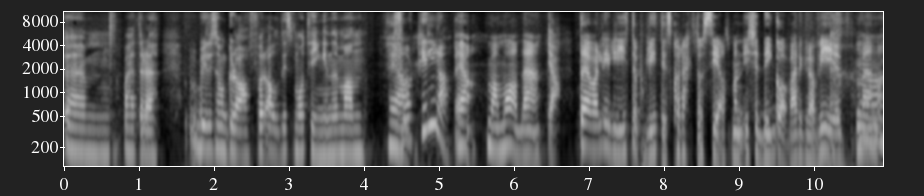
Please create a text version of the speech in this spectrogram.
Hva heter det Bli liksom glad for alle de små tingene man Ja. får til, da. Ja, man må det. Ja. Det er veldig lite politisk korrekt å si at man ikke digger å være gravid, men Ja.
